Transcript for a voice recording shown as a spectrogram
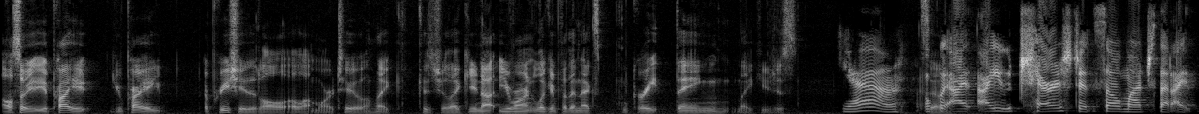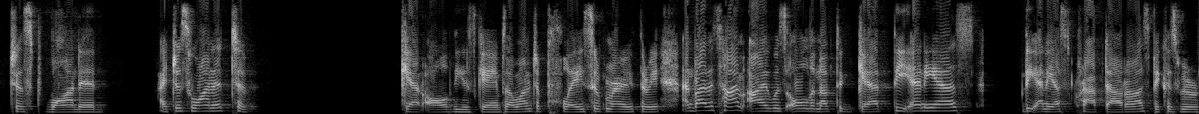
also you probably you probably appreciate it all a lot more too, like because you're like you're not you weren't looking for the next great thing, like you just yeah. So. I I cherished it so much that I just wanted I just wanted to get all these games. I wanted to play Super Mario 3. And by the time I was old enough to get the NES, the NES crapped out on us because we were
